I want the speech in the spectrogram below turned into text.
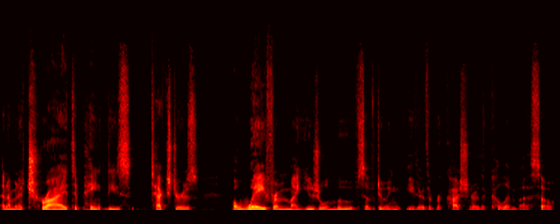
and I'm going to try to paint these textures away from my usual moves of doing either the percussion or the kalimba. So.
